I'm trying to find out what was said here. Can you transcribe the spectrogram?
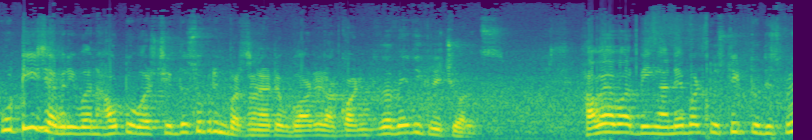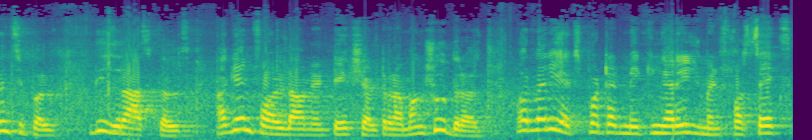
who teach everyone how to worship the Supreme Personality of Godhead according to the Vedic rituals. However, being unable to stick to this principle, these rascals again fall down and take shelter among Shudras, who are very expert at making arrangements for sex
